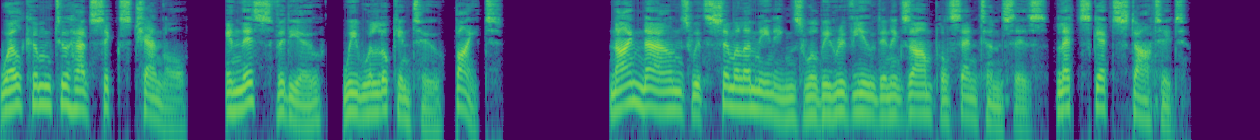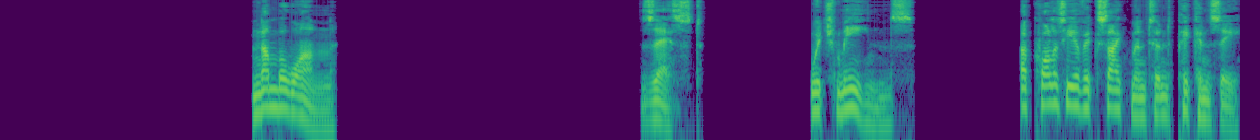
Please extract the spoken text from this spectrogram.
Welcome to HAD6 channel. In this video, we will look into bite. Nine nouns with similar meanings will be reviewed in example sentences. Let's get started. Number 1. Zest. Which means a quality of excitement and piquancy.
